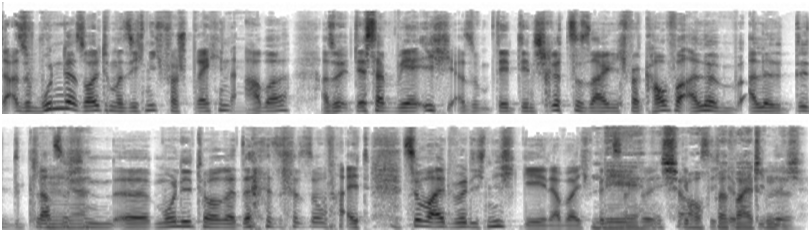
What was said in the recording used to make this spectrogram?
also Wunder sollte man sich nicht versprechen, mhm. aber also deshalb wäre ich, also den, den, Schritt zu sagen, ich verkaufe alle alle klassischen ja. äh, Monitore, das, so weit so weit würde ich nicht gehen, aber ich finde nee, natürlich ich auch bei weitem viele, nicht.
